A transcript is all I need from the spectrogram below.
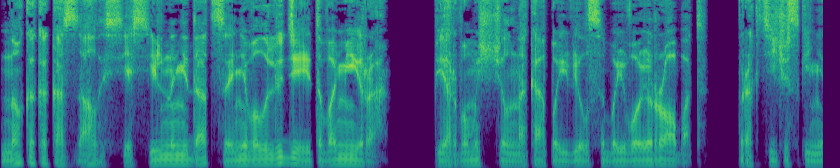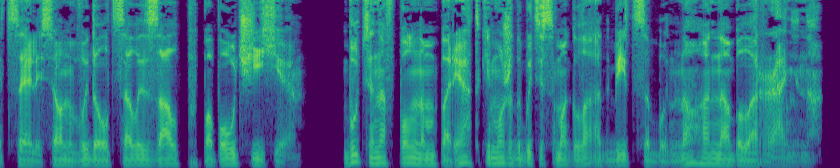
Но, как оказалось, я сильно недооценивал людей этого мира. Первым из челнока появился боевой робот. Практически не целясь, он выдал целый залп по паучихе. Будь она в полном порядке, может быть, и смогла отбиться бы, но она была ранена.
